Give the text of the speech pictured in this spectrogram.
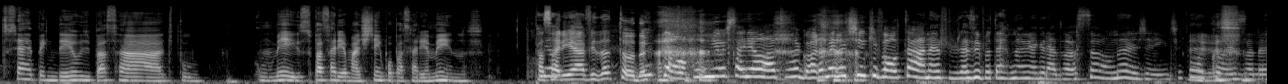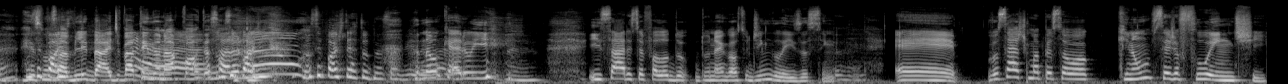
tu se arrependeu de passar, tipo, um mês? Tu passaria mais tempo ou passaria menos? Passaria a vida toda. Então, por mim eu estaria lá agora, mas eu tinha que voltar, né, pro Brasil pra terminar minha graduação, né, gente? Aquela É. coisa, né? Não se pode- Responsabilidade batendo na É, porta, não se pode, Não, não se pode ter tudo nessa vida. não né? quero ir. E, Sara, você falou do, do negócio de inglês, assim. Uhum. É, você acha que uma pessoa que não seja fluente,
